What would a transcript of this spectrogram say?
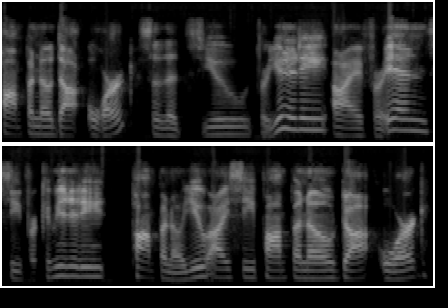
pompano.org. So that's U for unity, I for in, C for community, Pompano, UIC Pompano.org.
